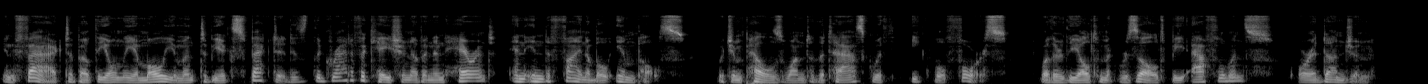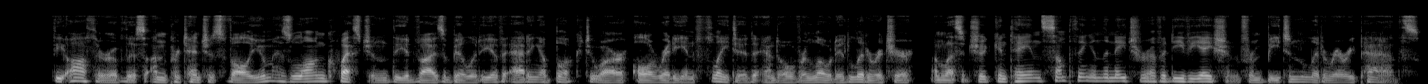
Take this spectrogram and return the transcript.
In fact, about the only emolument to be expected is the gratification of an inherent and indefinable impulse, which impels one to the task with equal force, whether the ultimate result be affluence or a dungeon. The author of this unpretentious volume has long questioned the advisability of adding a book to our already inflated and overloaded literature, unless it should contain something in the nature of a deviation from beaten literary paths.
